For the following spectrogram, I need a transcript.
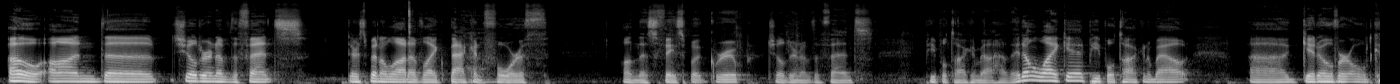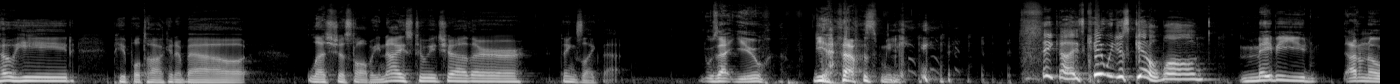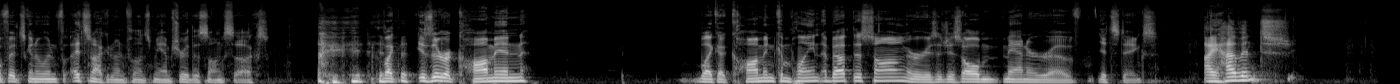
Oh, on the Children of the Fence, there's been a lot of like back and forth on this Facebook group, Children of the Fence. People talking about how they don't like it. People talking about uh, get over old Coheed. People talking about let's just all be nice to each other. Things like that. Was that you? Yeah, that was me. hey guys, can't we just get along? Maybe you. I don't know if it's going to. Influ- it's not going to influence me. I'm sure this song sucks. like, is there a common, like a common complaint about this song, or is it just all manner of it stinks? I haven't.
